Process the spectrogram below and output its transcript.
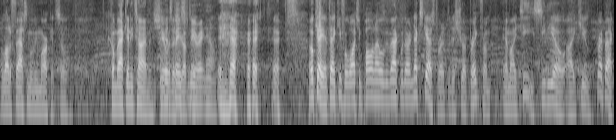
a lot of fast moving markets, so come back anytime and share with us Good space your to be right now. Yeah, right. okay, and thank you for watching. Paul and I will be back with our next guest right after this short break from MIT CDO IQ. Right back.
